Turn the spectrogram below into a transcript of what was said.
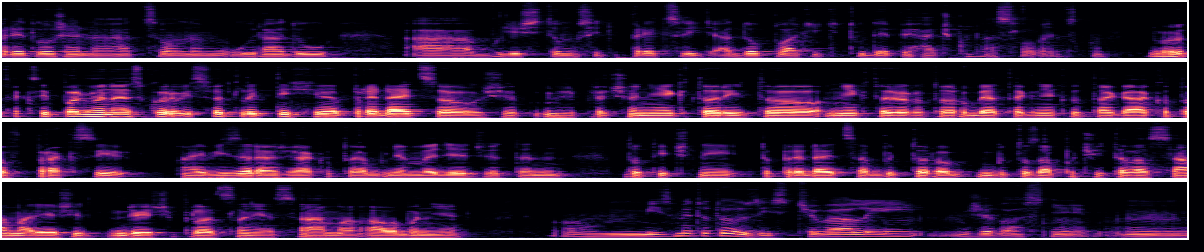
predložená colnému úradu a budeš si to musieť predsliť a doplatiť tú DPH na Slovensku. Dobre, tak si poďme najskôr vysvetliť tých eh, predajcov, že, že prečo niektorí to, niektorí to robia tak, niekto tak a ako to v praxi aj vyzerá, že ako to ja budem vedieť, že ten dotyčný to predajca buď to, buď to započítava sám a rieši, rieši preclenie sám alebo nie. My sme toto zisťovali, že vlastne mm,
